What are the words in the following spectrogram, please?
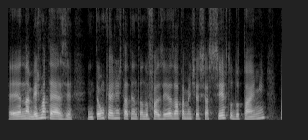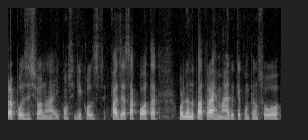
é, na mesma tese. Então o que a gente está tentando fazer é exatamente esse acerto do timing para posicionar e conseguir fazer essa cota olhando para trás mais do que compensou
